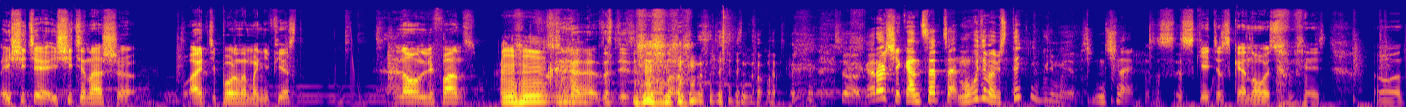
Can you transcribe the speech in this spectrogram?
Ищите, ищите наш э, антипорно-манифест на OnlyFans за 10 долларов. Все, короче, концепция. Мы будем объяснять? Не будем ее объяснять. Начинай. Скейтерская новость у меня есть. Вот.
